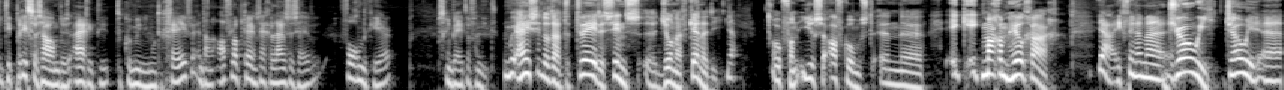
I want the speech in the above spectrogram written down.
die priester zou hem dus eigenlijk die, de communie moeten geven. En dan afloop tegen zeggen, luister eens even, volgende keer misschien beter van niet. Hij is inderdaad de tweede sinds uh, John F. Kennedy. Ja. Ook van Ierse afkomst. En ik, ik mag hem heel graag. Ja, ik vind hem... Uh, Joey. Joey. Uh,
